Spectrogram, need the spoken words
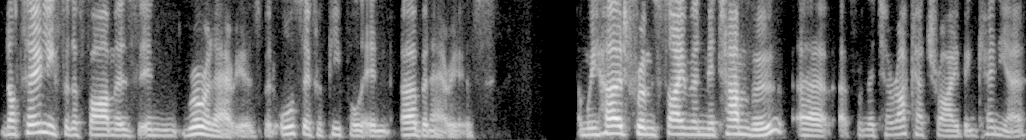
not only for the farmers in rural areas, but also for people in urban areas. And we heard from Simon Mitambo uh, from the Tharaka tribe in Kenya,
